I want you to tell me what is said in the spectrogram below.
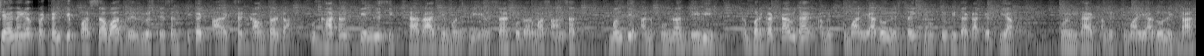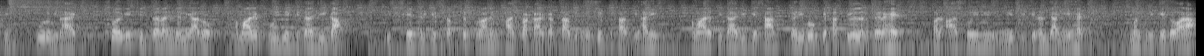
जयनगर प्रखंड के परसाबाद रेलवे स्टेशन टिकट आरक्षण काउंटर का उद्घाटन केंद्रीय शिक्षा राज्य मंत्री एवं सह कोडरमा सांसद मंत्री अन्नपूर्णा देवी एवं बरकट्टा विधायक अमित कुमार यादव ने संयुक्त रूप से फीता काटकर किया वहीं विधायक अमित कुमार यादव ने कहा कि पूर्व विधायक स्वर्गीय चित्तरंजन यादव हमारे पूजनीय पिताजी का इस क्षेत्र के सबसे पुराने भाजपा कार्यकर्ता विघ्नेश्वर प्रसाद बिहारी हमारे पिताजी के साथ गरीबों के हक के लिए लड़ते रहे। और आज सोई हुई उम्मीद की किरण जागी है। मंत्री के द्वारा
